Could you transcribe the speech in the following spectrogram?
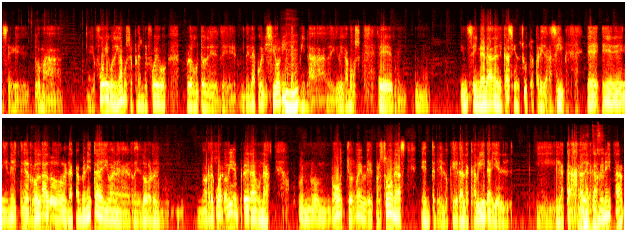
se toma eh, fuego, digamos, se prende fuego producto de, la colisión y termina, digamos, eh, incinerada casi en su totalidad. ¿sí? Eh, en este rodado la camioneta iban alrededor, no recuerdo bien, pero eran unas un, ocho, nueve personas entre lo que era la cabina y el y la caja de la camioneta.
